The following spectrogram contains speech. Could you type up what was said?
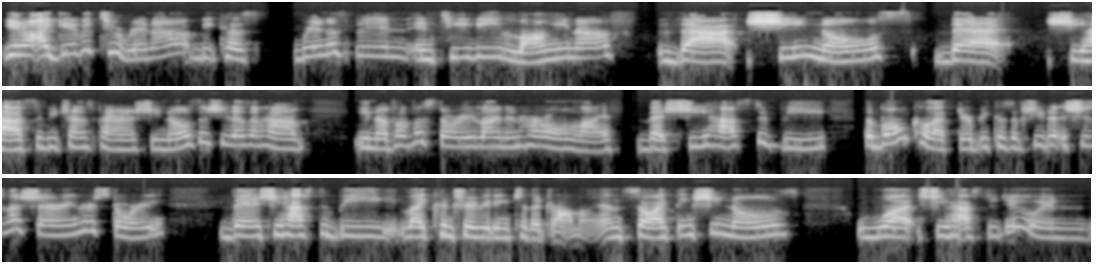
you know, I give it to Rinna because Rinna's been in TV long enough that she knows that she has to be transparent. She knows that she doesn't have enough of a storyline in her own life that she has to be the bone collector because if she does, she's not sharing her story then she has to be like contributing to the drama. And so i think she knows what she has to do and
